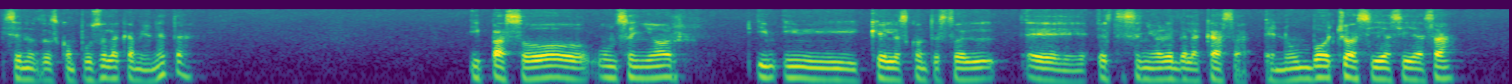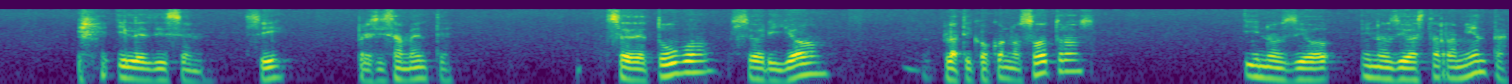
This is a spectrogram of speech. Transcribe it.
y se nos descompuso la camioneta y pasó un señor y, que les contestó el, eh, este señor, el de la casa, en un bocho así, así, así. Y, les dicen, sí, precisamente. Se detuvo, se orilló, platicó con nosotros y nos dio, y nos dio esta herramienta.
